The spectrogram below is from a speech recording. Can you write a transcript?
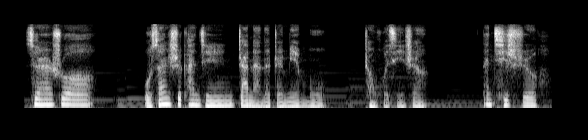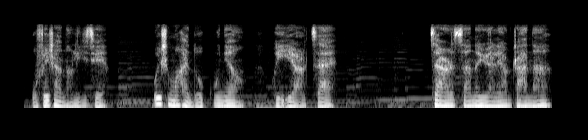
虽然说我算是看清渣男的真面目，重获新生，但其实我非常能理解，为什么很多姑娘会一而再、再而三的原谅渣男，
